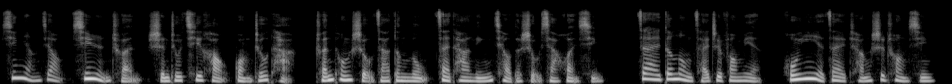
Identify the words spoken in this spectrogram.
新娘轿、新人船、神舟七号、广州塔，传统手扎灯笼在他灵巧的手下焕新。在灯笼材质方面，弘毅也在尝试创新。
